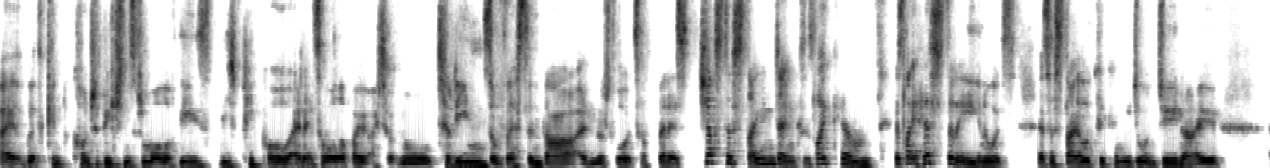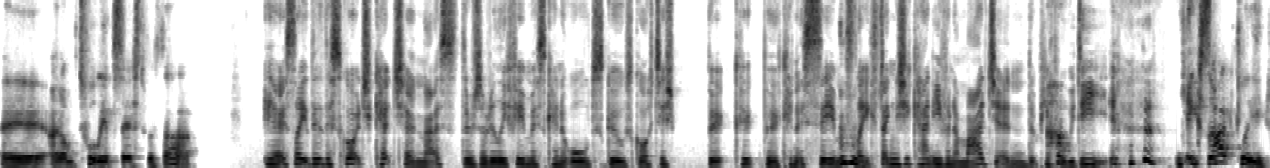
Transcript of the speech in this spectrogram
uh, with con- contributions from all of these these people, and it's all about I don't know terrines of this and that, and there's lots of, but it's just astounding because it's like um it's like history, you know. It's it's a style of cooking we don't do now, uh, and I'm totally obsessed with that. Yeah, it's like the, the Scotch kitchen. That's there's a really famous kind of old school Scottish book cookbook, and it's same. It's mm-hmm. like things you can't even imagine that people would eat. exactly,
